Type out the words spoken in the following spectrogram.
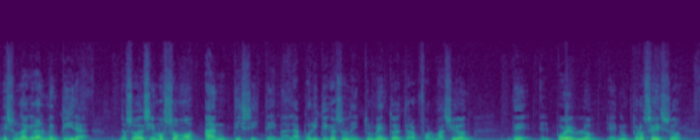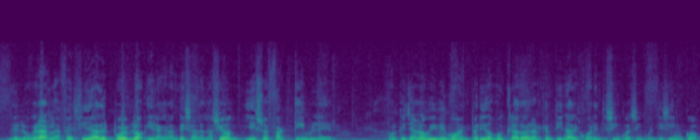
Es una gran mentira. Nosotros decimos somos antisistema. La política es un instrumento de transformación del pueblo en un proceso de lograr la felicidad del pueblo y la grandeza de la nación. Y eso es factible, porque ya lo vivimos en periodos muy claros de la Argentina, del 45 al 55,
